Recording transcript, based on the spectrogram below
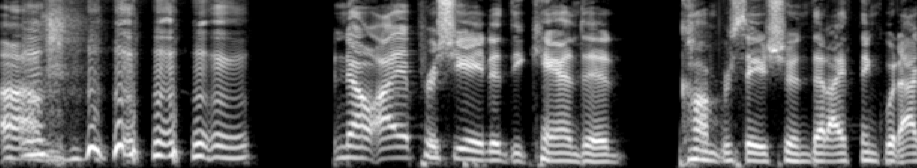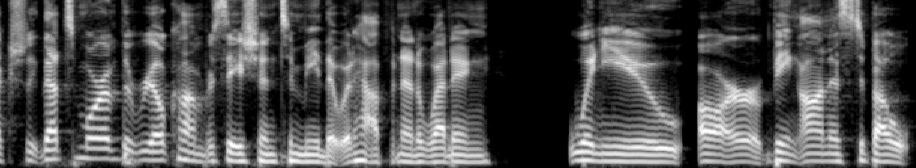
Um, no, I appreciated the candid conversation that I think would actually. That's more of the real conversation to me that would happen at a wedding when you are being honest about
